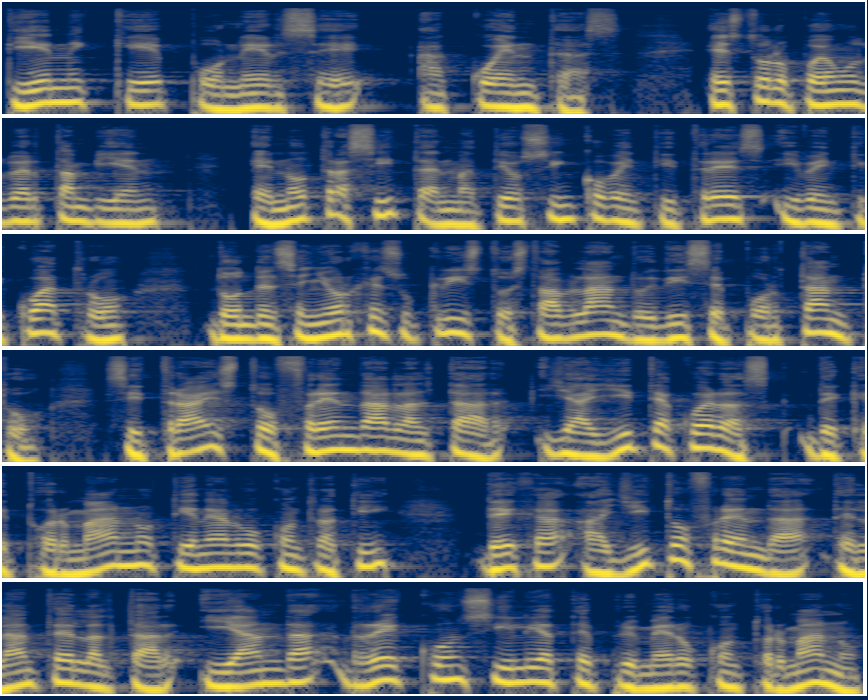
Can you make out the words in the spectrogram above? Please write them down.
tiene que ponerse a cuentas. Esto lo podemos ver también en otra cita en Mateo 5, 23 y 24, donde el Señor Jesucristo está hablando y dice, por tanto, si traes tu ofrenda al altar y allí te acuerdas de que tu hermano tiene algo contra ti, deja allí tu ofrenda delante del altar y anda, reconcíliate primero con tu hermano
